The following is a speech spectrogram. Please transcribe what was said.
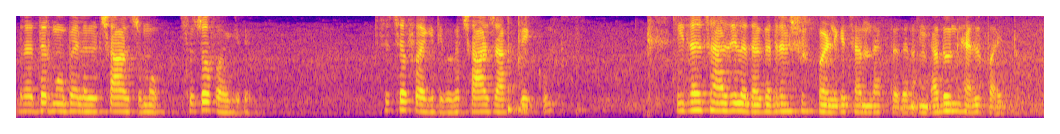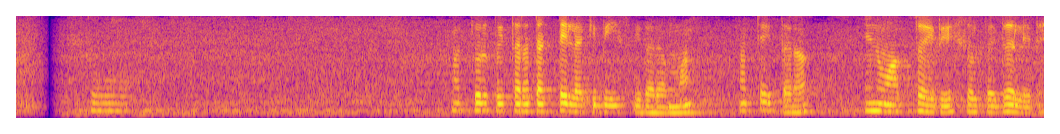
ಬ್ರದರ್ ಮೊಬೈಲಲ್ಲಿ ಚಾರ್ಜ್ ಮೊ ಸ್ವಿಚ್ ಆಫ್ ಆಗಿದೆ. ಸ್ವಿಚ್ ಆಫ್ ಆಗಿದೆ ಇವಾಗ ಚಾರ್ಜ್ ಹಾಕಬೇಕು. ಇದರಲ್ಲಿ ಚಾರ್ಜ್ ಇಲ್ಲದಾಗ ಅದರಲ್ಲಿ ಶೂಟ್ ಮಾಡಲಿಕ್ಕೆ ಚೆಂದ ಆಗ್ತದೆ ನಮ್ಗೆ ಅದೊಂದು ಹೆಲ್ಪ್ ಆಯಿತು. ಮತ್ತು ಸ್ವಲ್ಪ ಈ ಥರ ತಟ್ಟೆಲ್ಲಾಕಿ ಹಾಕಿ ಬೇಯಿಸಿದ್ದಾರೆ ಅಮ್ಮ ಮತ್ತು ಈ ಥರ ಏನೋ ಆಗ್ತಾ ಇದೆ ಸ್ವಲ್ಪ ಇದರಲ್ಲಿದೆ.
